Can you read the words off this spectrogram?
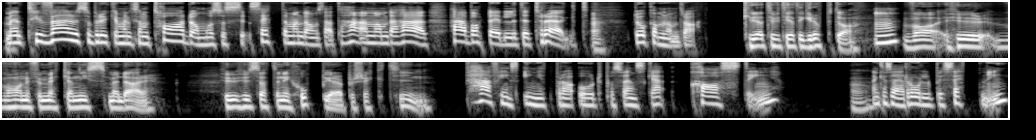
Men tyvärr så brukar man liksom ta dem och så sätter man dem så att ta hand om det här. Här borta är det lite trögt. Ja. Då kommer de dra. Kreativitet i grupp då? Mm. Vad, hur, vad har ni för mekanismer där? Hur, hur sätter ni ihop era projektteam? Här finns inget bra ord på svenska. Casting. Man kan säga rollbesättning.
